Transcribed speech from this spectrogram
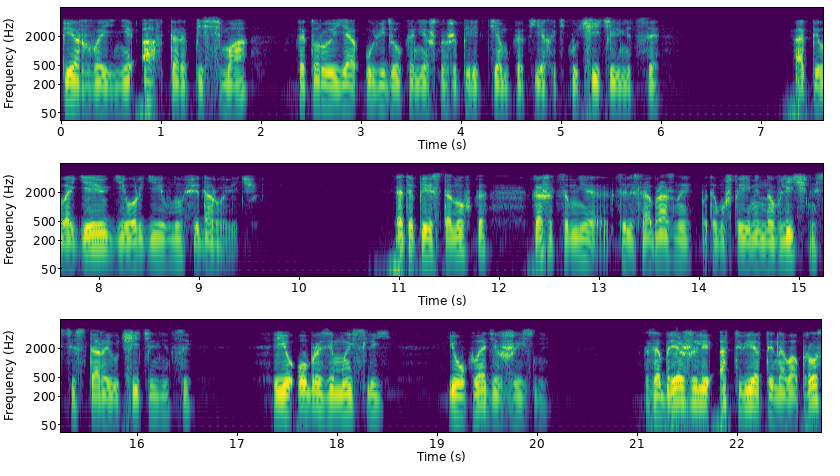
первой не автора письма, которую я увидел, конечно же, перед тем, как ехать к учительнице, а Пелагею Георгиевну Федорович. Эта перестановка кажется мне целесообразной, потому что именно в личности старой учительницы, ее образе мыслей и укладе жизни – забрежили ответы на вопрос,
